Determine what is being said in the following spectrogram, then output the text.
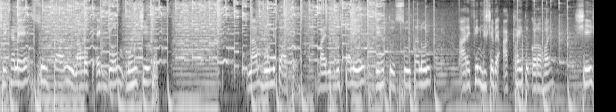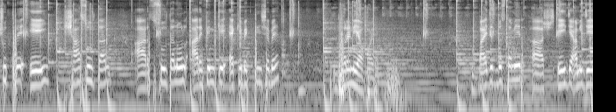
সেখানে সুলতান নামক একজন মহিষীর নাম বর্ণিত আছে। বাইজুদ গোস্বামী যেহেতু সুলতানুল আরেফিন হিসেবে আখ্যায়িত করা হয়, সেই সূত্রে এই শাহ সুলতান আর সুলতানুল আরেফিনকে একই ব্যক্তি হিসেবে ধরে নেওয়া হয়। বাইজেদ বোস্তামির এই যে আমি যে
